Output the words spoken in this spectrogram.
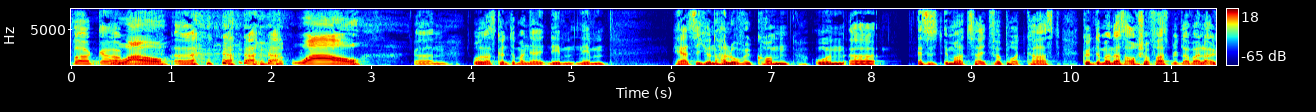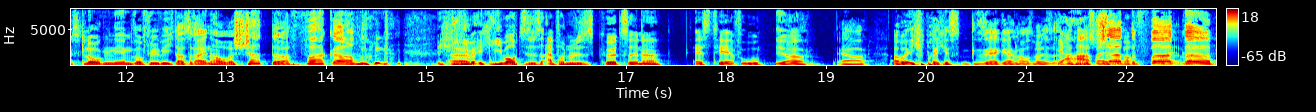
fuck up. Wow. wow. Ähm, oder das könnte man ja neben, neben herzlich und hallo willkommen und äh, es ist immer Zeit für Podcast, könnte man das auch schon fast mittlerweile als Slogan nehmen, so viel wie ich das reinhaue. Shut the fuck up. Ich Ähm. liebe, ich liebe auch dieses, einfach nur dieses Kürze, ne? STFU. ja, ja. Aber ich spreche es sehr gerne aus, weil es Ja, einfach dieses, es Shut einfach, the fuck weil, up.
